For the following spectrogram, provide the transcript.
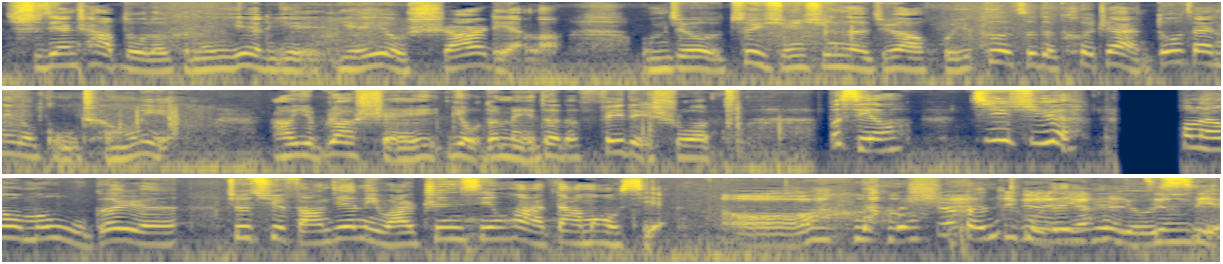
时间差不多了，可能夜里也也有十二点了，我们就醉醺醺的就要回各自的客栈，都在那个古城里。然后也不知道谁有的没的的，非得说 不行，继续。后来我们五个人就去房间里玩真心话大冒险，哦，当时很土的一个游戏。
